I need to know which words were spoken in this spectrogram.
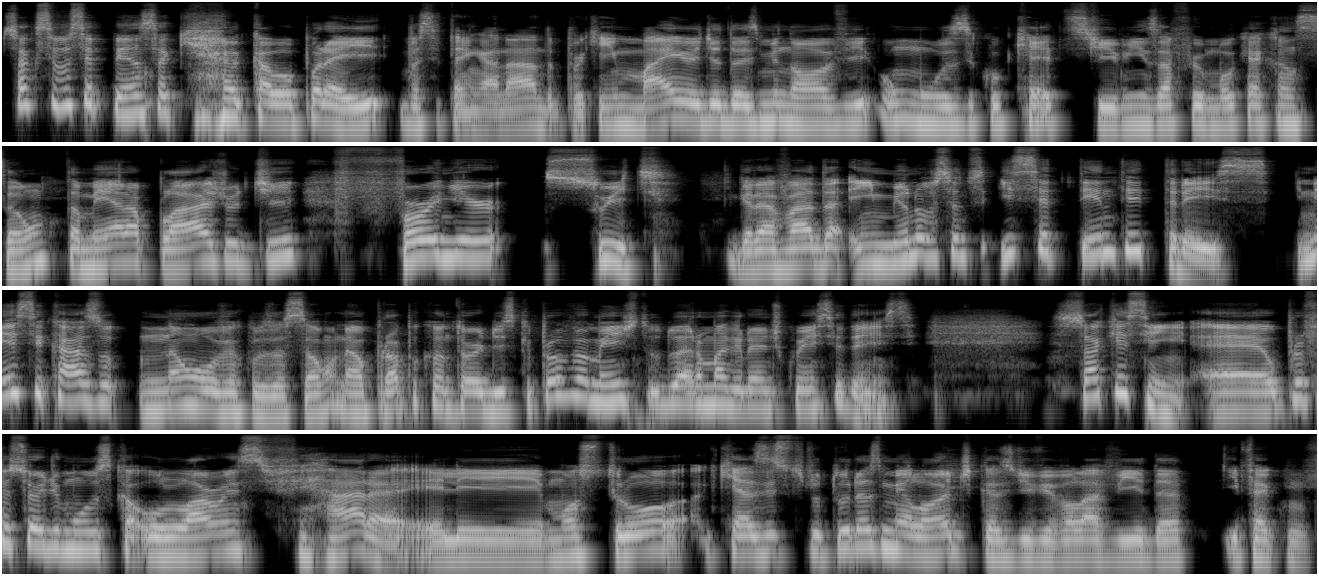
Só que se você pensa que acabou por aí, você está enganado, porque em maio de 2009, o músico Cat Stevens afirmou que a canção também era plágio de Foreigner Suite, gravada em 1973. E nesse caso não houve acusação, né? O próprio cantor disse que provavelmente tudo era uma grande coincidência. Só que assim, é, o professor de música, o Lawrence Ferrara, ele mostrou que as estruturas melódicas de Viva la Vida, If I Could,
